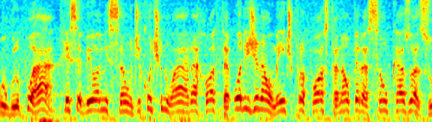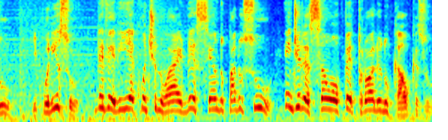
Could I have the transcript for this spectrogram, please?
O Grupo A recebeu a missão de continuar a rota originalmente proposta na Operação Caso Azul, e por isso deveria continuar descendo para o sul, em direção ao petróleo do Cáucaso,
